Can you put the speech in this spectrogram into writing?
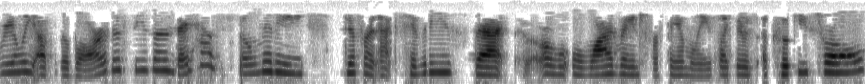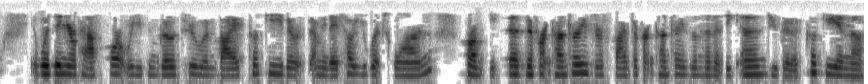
really upped the bar this season. They have so many different activities that are a wide range for families. Like there's a cookie stroll within your passport where you can go through and buy a cookie. There, I mean, they tell you which one from uh, different countries. There's five different countries, and then at the end you get a cookie and a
